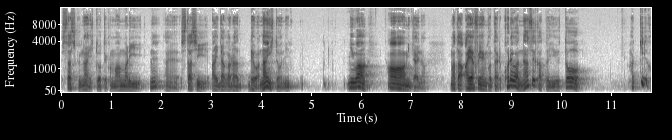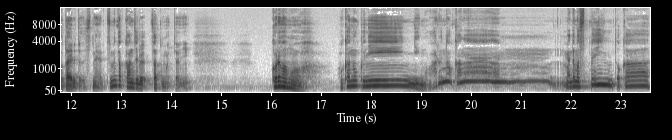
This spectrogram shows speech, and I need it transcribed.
親しくない人っていうか、まあ、あんまりね、えー、親しい間柄ではない人にには「ああ」みたいな。またあやふやに答える。これはなぜかというとはっきり答えるとですね冷たく感じる。さっきも言ったように。これはもう他の国にもあるのかな？まあでもスペインとか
